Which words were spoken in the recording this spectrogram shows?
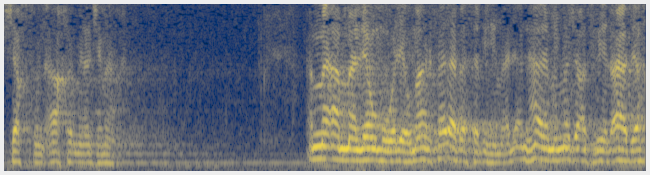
شخص آخر من الجماعة؟ أما أما اليوم واليومان فلا بأس بهما لأن هذا مما جرت به العادة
